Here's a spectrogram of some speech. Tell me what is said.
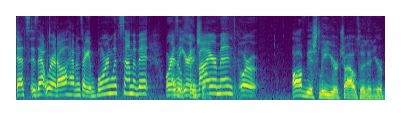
That's is that where it all happens? Are you born with some of it, or is it your think so. environment, or obviously your childhood and your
